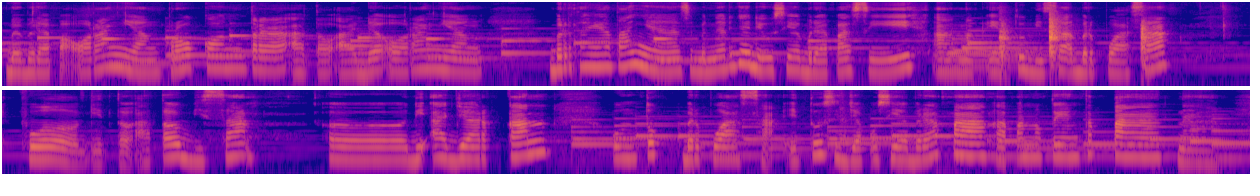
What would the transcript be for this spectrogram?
beberapa orang yang pro kontra atau ada orang yang bertanya-tanya sebenarnya di usia berapa sih anak itu bisa berpuasa full? Gitu. Atau bisa uh, diajarkan untuk berpuasa. Itu sejak usia berapa? Kapan waktu yang tepat? Nah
